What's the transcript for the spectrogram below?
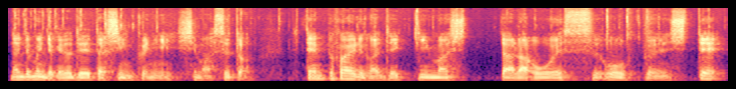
何でもいいんだけど data sync にしますと。 temp ファイルができましたら OS オープンして、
